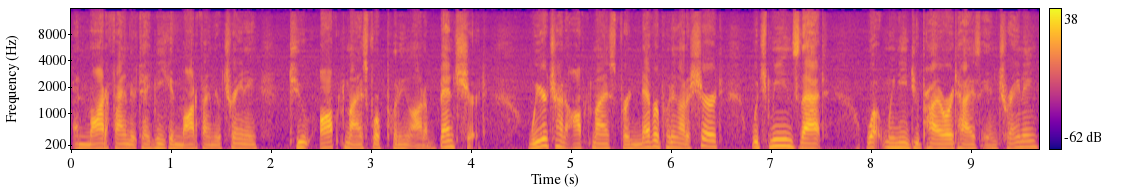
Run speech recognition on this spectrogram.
and modifying their technique and modifying their training to optimize for putting on a bench shirt. We're trying to optimize for never putting on a shirt, which means that what we need to prioritize in training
